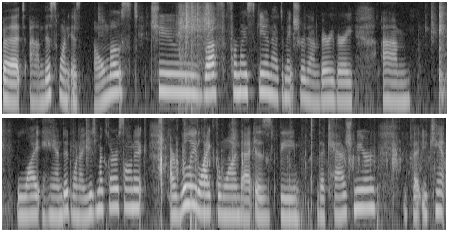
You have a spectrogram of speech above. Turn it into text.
But um, this one is almost too rough for my skin. I have to make sure that I'm very, very um, light-handed when I use my Clarisonic. I really like the one that is the the cashmere, but you can't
